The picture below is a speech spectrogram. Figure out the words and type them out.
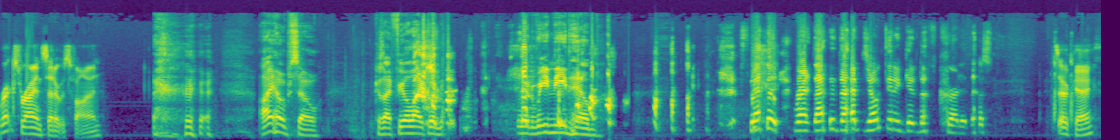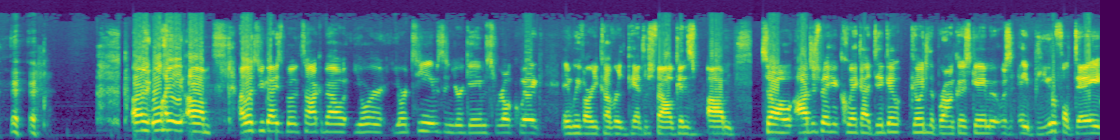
Rex Ryan said it was fine. I hope so. because I feel like when when we need him, that, right, that that joke didn't get enough credit. That's It's okay. All right. Well, hey, um, I'll let you guys both talk about your your teams and your games real quick. And we've already covered the Panthers Falcons. Um, so I'll just make it quick. I did go go to the Broncos game. It was a beautiful day,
